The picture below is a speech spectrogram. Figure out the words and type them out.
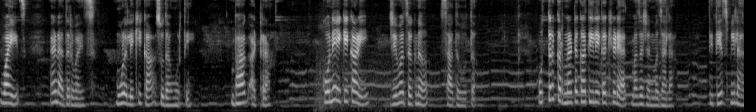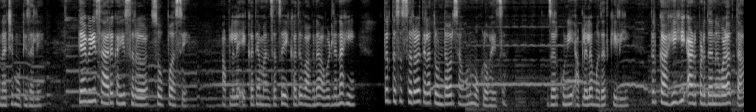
वाईज अँड अदरवाईज. मूळ लेखिका सुधामूर्ती. भाग अठरा. कोणे एकेकाळी जेव्हा जगणं साधं होतं. उत्तर कर्नाटकातील एका खेड्यात माझा जन्म झाला. तिथेच मी लहानाची मोठी झाले. त्यावेळी सारं काही सरळ सोपं असे. आपल्याला एखाद्या माणसाचं एखादं वागणं आवडलं नाही तर तसं सरळ त्याला तोंडावर सांगून मोकळं व्हायचं. जर कुणी आपल्याला मदत केली तर काहीही आडपडदा न वळगता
